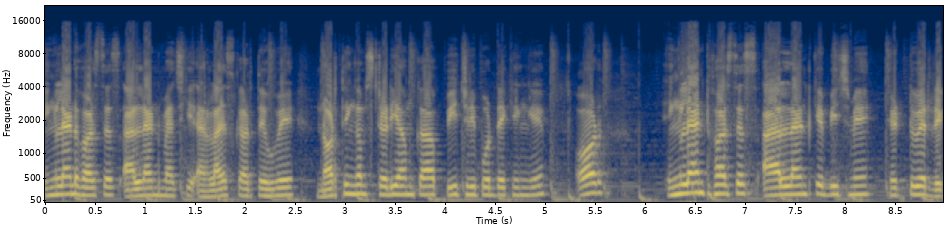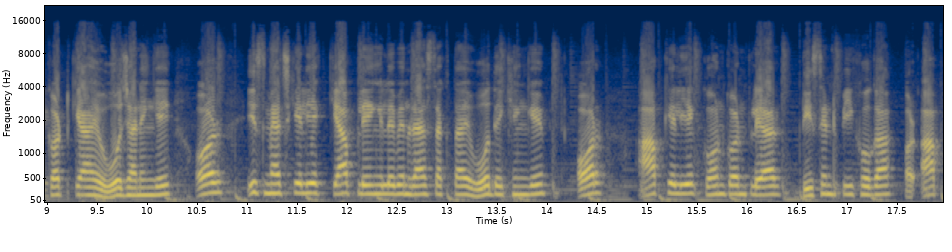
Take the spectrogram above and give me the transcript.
इंग्लैंड वर्सेस आयरलैंड मैच की एनालाइज करते हुए नॉर्थिंगम स्टेडियम का पिच रिपोर्ट देखेंगे और इंग्लैंड वर्सेस आयरलैंड के बीच में हेड टू हेड रिकॉर्ड क्या है वो जानेंगे और इस मैच के लिए क्या प्लेइंग इलेवन रह सकता है वो देखेंगे और आपके लिए कौन कौन प्लेयर डिसेंट पीक होगा और आप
